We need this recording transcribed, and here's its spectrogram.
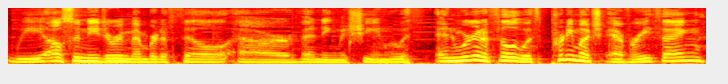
We also need to remember to fill our vending machine with, and we're going to fill it with pretty much everything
